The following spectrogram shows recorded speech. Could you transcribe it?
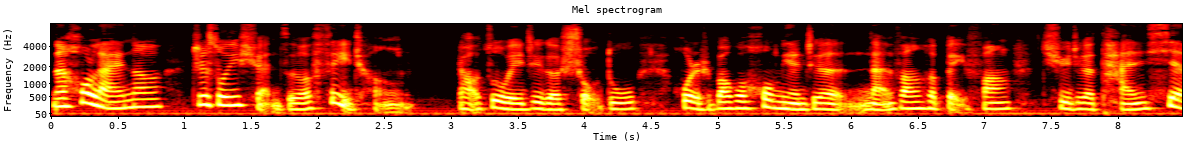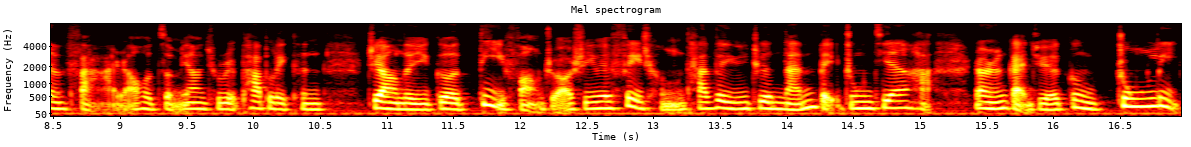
那后来呢，之所以选择费城。然后作为这个首都，或者是包括后面这个南方和北方去这个谈宪法，然后怎么样去 Republican 这样的一个地方，主要是因为费城它位于这个南北中间哈，让人感觉更中立。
